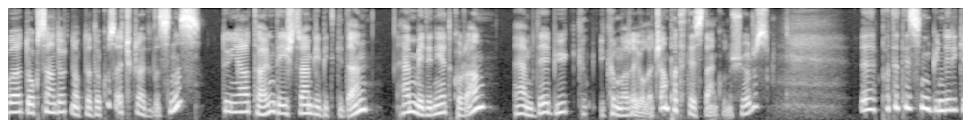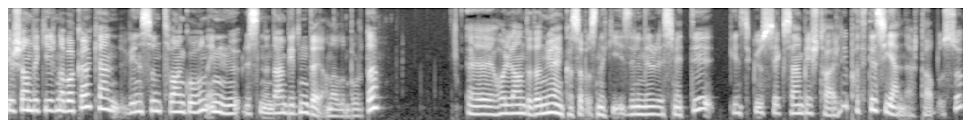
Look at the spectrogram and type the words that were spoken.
Merhaba, 94.9 Açık Radyo'dasınız. Dünya tarihini değiştiren bir bitkiden hem medeniyet kuran hem de büyük yıkımlara yol açan patatesten konuşuyoruz. E, patatesin gündelik yaşamdaki yerine bakarken Vincent van Gogh'un en ünlü resimlerinden birini de analım burada. E, Hollanda'da Nuenen kasabasındaki izlenimleri resmettiği 1885 tarihli patates yiyenler tablosu.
